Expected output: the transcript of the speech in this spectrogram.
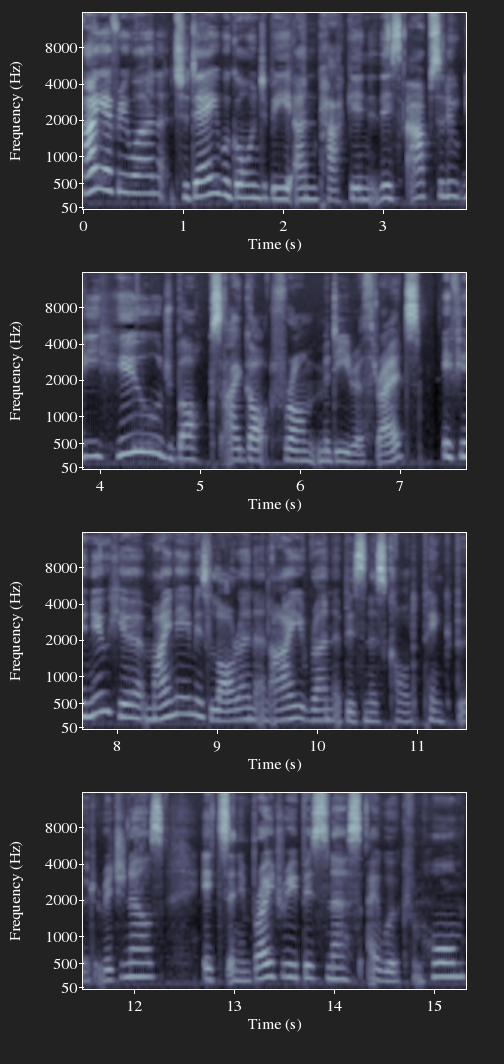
Hi everyone, today we're going to be unpacking this absolutely huge box I got from Madeira Threads. If you're new here, my name is Lauren and I run a business called Pinkbird Originals. It's an embroidery business, I work from home,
